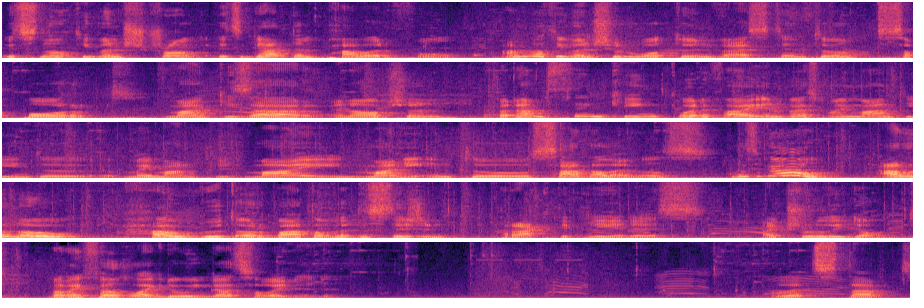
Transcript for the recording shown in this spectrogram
It's not even strong, it's goddamn powerful. I'm not even sure what to invest into. Support monkeys are an option, but I'm thinking, what if I invest my money into my money, my money into Sauda levels? Let's go! I don't know how good or bad of a decision practically it is. I truly don't. But I felt like doing that, so I did. Let's start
